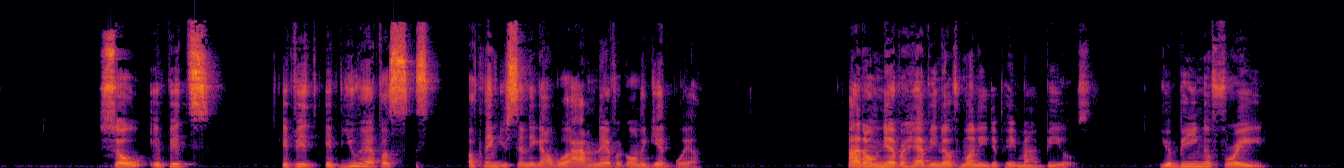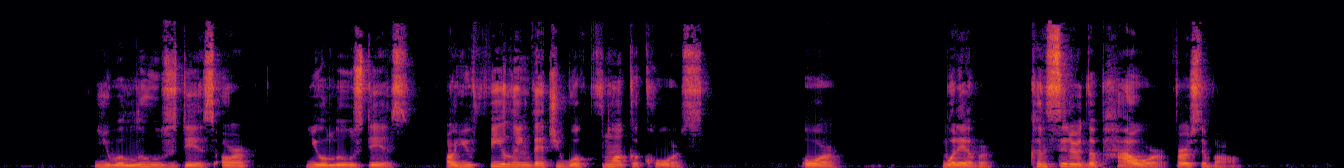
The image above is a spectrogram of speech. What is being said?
So if it's if it if you have a a thing you're sending out. Well, I'm never going to get well. I don't never have enough money to pay my bills. You're being afraid you will lose this or you'll lose this. Are you feeling that you will flunk a course or whatever? Consider the power, first of all.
